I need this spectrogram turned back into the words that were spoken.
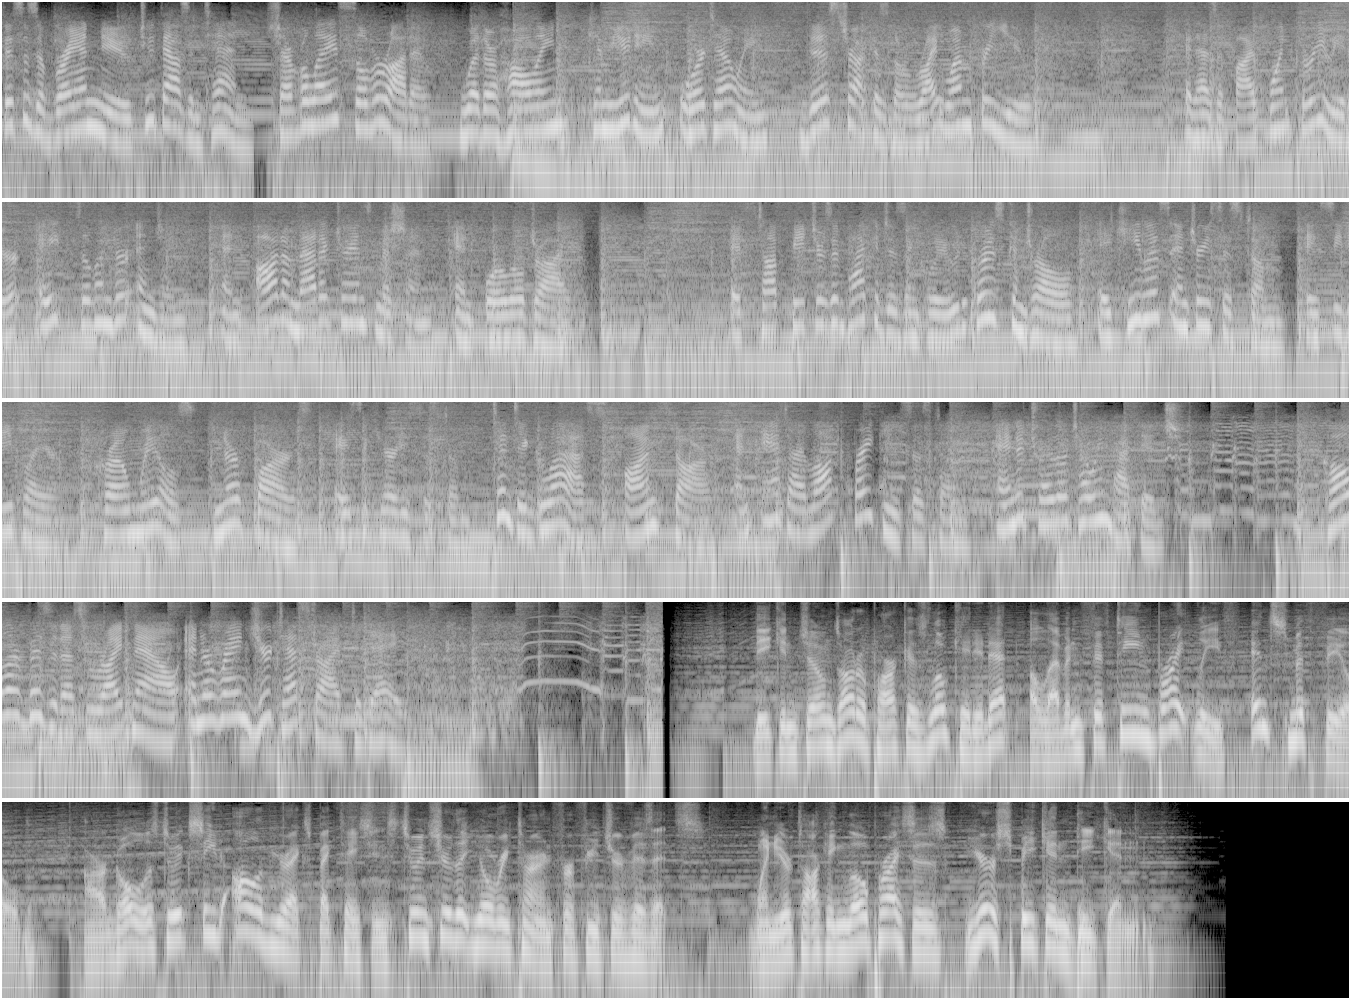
This is a brand new 2010 Chevrolet Silverado. Whether hauling, commuting, or towing, this truck is the right one for you. It has a 5.3-liter, eight-cylinder engine, an automatic transmission, and four-wheel drive. Its top features and packages include cruise control, a keyless entry system, a CD player, chrome wheels, Nerf bars, a security system, tinted glass, OnStar, an anti-lock braking system, and a trailer towing package. Call or visit us right now and arrange your test drive today. Deacon Jones Auto Park is located at 1115 Brightleaf in Smithfield. Our goal is to exceed all of your expectations to ensure that you'll return for future visits. When you're talking low prices, you're speaking Deacon.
